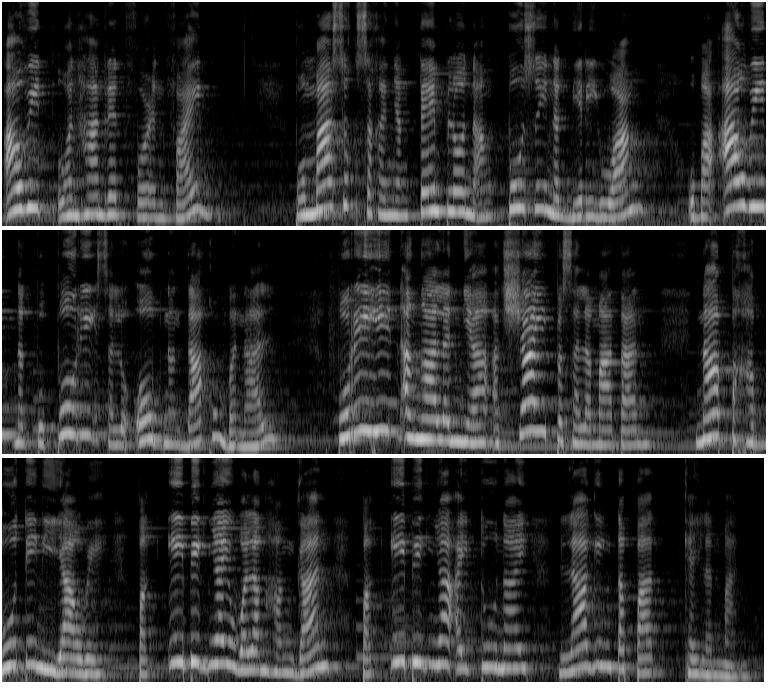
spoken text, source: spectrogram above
awit 104 and 5. Pumasok sa kanyang templo na ang puso'y nagdiriwang, umaawit, nagpupuri sa loob ng dakong banal, purihin ang ngalan niya at siya'y pasalamatan, napakabuti ni Yahweh, pag-ibig niya'y walang hanggan, pag-ibig niya ay tunay, laging tapat kailanman.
